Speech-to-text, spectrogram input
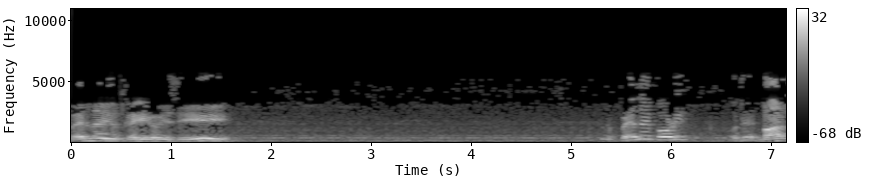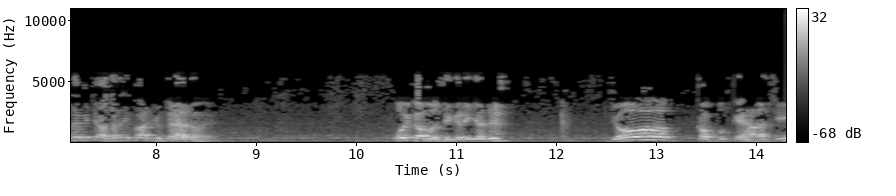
ਪਹਿਲਾਂ ਹੀ ਕਹੀ ਹੋਈ ਸੀ। ਪਹਿਲੇ ਹੀ ਪੌੜੀ, ਉਥੇ ਬਾਹਰ ਦੇ ਵਿੱਚ ਆਸਾ ਦੀ ਬਾਹਰ ਜੋ ਕਹਿ ਹੋਇਆ। ਕੋਈ ਕੰਮ ਅਸੀਂ ਕਰੀ ਜਾਂਦੇ ਜੋ ਕੰਮ ਕਿਹਾ ਸੀ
